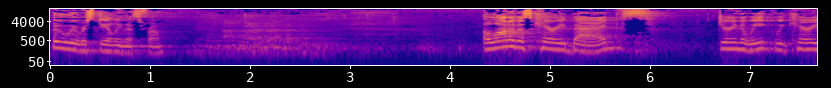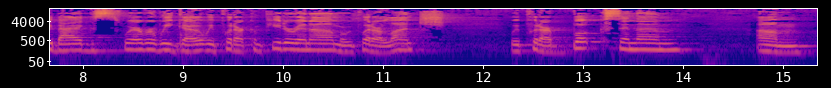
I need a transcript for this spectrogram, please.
who we were stealing this from. A lot of us carry bags. During the week, we carry bags wherever we go. We put our computer in them, or we put our lunch, we put our books in them. Um,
